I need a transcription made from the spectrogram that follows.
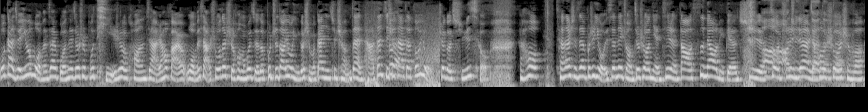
我感觉，因为我们在国内就是不提这个框架，然后反而我们想说的时候，我们会觉得不知道用一个什么概念去承载它。但其实大家都有这个需求。然后前段时间不是有一些那种，就说年轻人到寺庙里边去做志愿，然后说什么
